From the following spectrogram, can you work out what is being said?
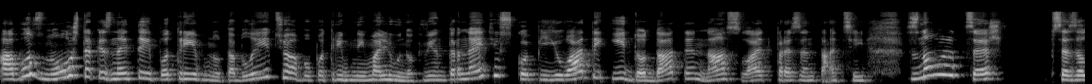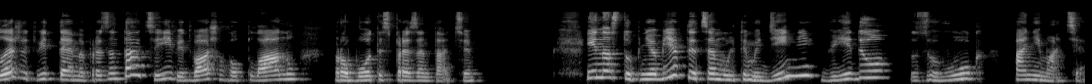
або знову ж таки знайти потрібну таблицю або потрібний малюнок в інтернеті, скопіювати і додати на слайд презентації. Знову це ж все залежить від теми презентації і від вашого плану роботи з презентацією. І наступні об'єкти це мультимедійні, відео, звук, анімація.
